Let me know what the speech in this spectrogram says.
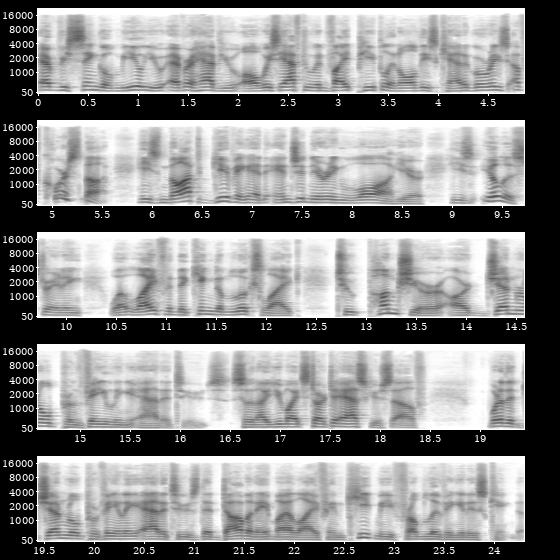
every single meal you ever have, you always have to invite people in all these categories? Of course not. He's not giving an engineering law here. He's illustrating what life in the kingdom looks like to puncture our general prevailing attitudes. So now you might start to ask yourself, what are the general prevailing attitudes that dominate my life and keep me from living in his kingdom?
